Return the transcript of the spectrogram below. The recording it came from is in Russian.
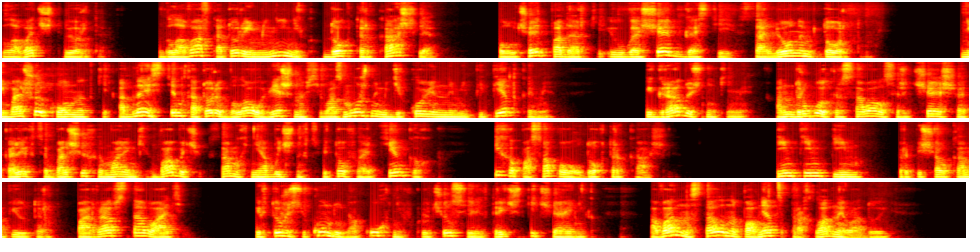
Глава четвертая. Глава, в которой именинник, доктор Кашля, получает подарки и угощает гостей соленым тортом. В небольшой комнатке, одна из стен которой была увешана всевозможными диковинными пипетками и градусниками, а на другой красовалась редчайшая коллекция больших и маленьких бабочек самых необычных цветов и оттенков, тихо посапывал доктор Кашля. «Пим-пим-пим», – пропищал компьютер. «Пора вставать». И в ту же секунду на кухне включился электрический чайник, а ванна стала наполняться прохладной водой.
